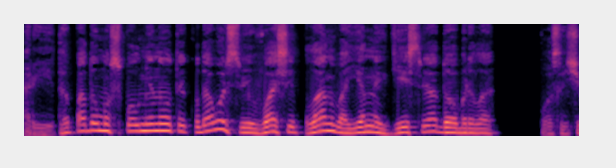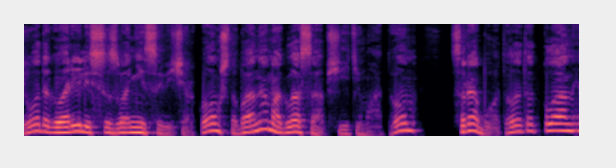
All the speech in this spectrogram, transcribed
Рита, подумав с полминуты, к удовольствию Васи план военных действий одобрила, после чего договорились созвониться вечерком, чтобы она могла сообщить ему о том, сработал этот план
